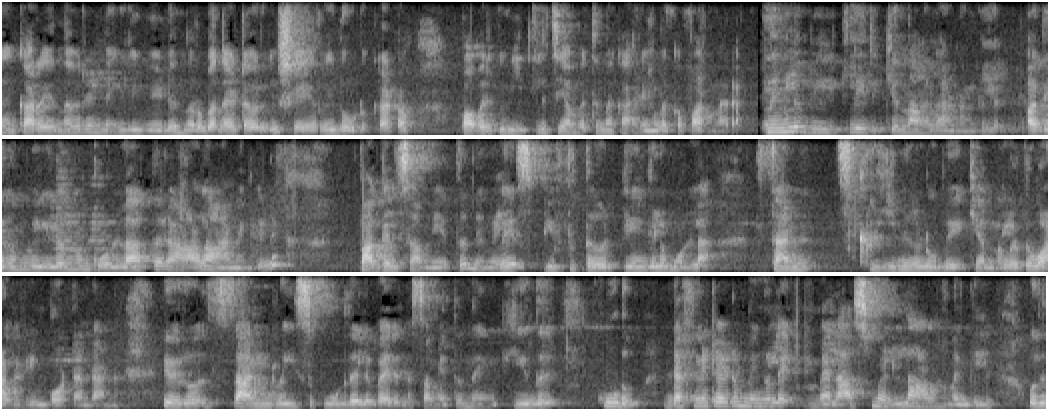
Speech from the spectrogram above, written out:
നിങ്ങൾക്ക് അറിയുന്നവരുണ്ടെങ്കിൽ ഈ വീഡിയോ നിർബന്ധമായിട്ട് അവർക്ക് ഷെയർ ചെയ്ത് കൊടുക്കുക കേട്ടോ. അപ്പോൾ അവർക്ക് വീട്ടിൽ ചെയ്യാൻ പറ്റുന്ന കാര്യങ്ങളൊക്കെ പറഞ്ഞുതരാം. നിങ്ങൾ വീട്ടിലിരിക്കുന്ന ആളാണെങ്കിൽ അധികം വെയിലൊന്നും കൊള്ളാത്ത ഒരാളാണെങ്കിൽ പകൽ സമയത്ത് നിങ്ങൾ എസ് പി എഫ് തേർട്ടിയെങ്കിലുമുള്ള സൺ സ്ക്രീനുകൾ ഉപയോഗിക്കുക എന്നുള്ളത് വളരെ ഇമ്പോർട്ടന്റ് ആണ്. ഈ ഒരു സൺ റേസ് കൂടുതൽ വരുന്ന സമയത്ത് നിങ്ങൾക്ക് ഇത് കൂടും. ഡെഫിനറ്റായിട്ടും നിങ്ങൾ മെലാസ്മ ഉള്ള ആളാണെങ്കിൽ ഒരു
